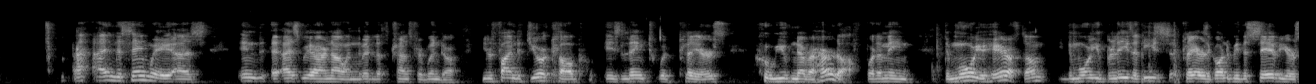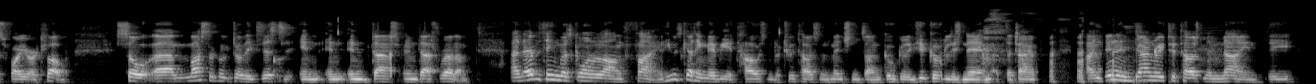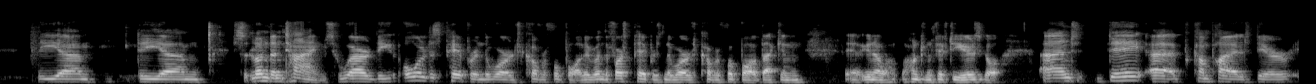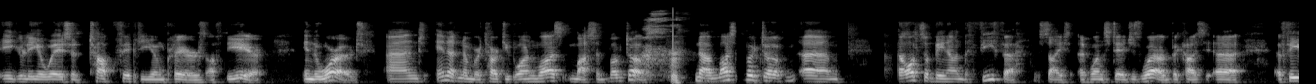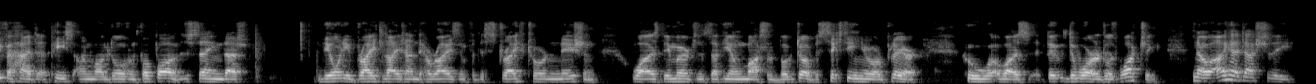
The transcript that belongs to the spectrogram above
in the same way as in as we are now in the middle of the transfer window, you'll find that your club is linked with players who you've never heard of. But I mean, the more you hear of them, the more you believe that these players are going to be the saviors for your club. So um, existed in, in, in that in that realm, and everything was going along fine. He was getting maybe a thousand or two thousand mentions on Google if you Google his name at the time. and then in January 2009, the the um, the um, London Times, who are the oldest paper in the world to cover football. They were one of the first papers in the world to cover football back in, uh, you know, 150 years ago and they uh, compiled their eagerly awaited top 50 young players of the year in the world. And in at number 31 was Masal Bugduv. now, Masal Bugduv um, also been on the FIFA site at one stage as well, because uh, FIFA had a piece on Moldovan football saying that the only bright light on the horizon for the strife torn nation was the emergence of young Masal Bugduv, a 16 year old player who was the, the world was watching. Now, I had actually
